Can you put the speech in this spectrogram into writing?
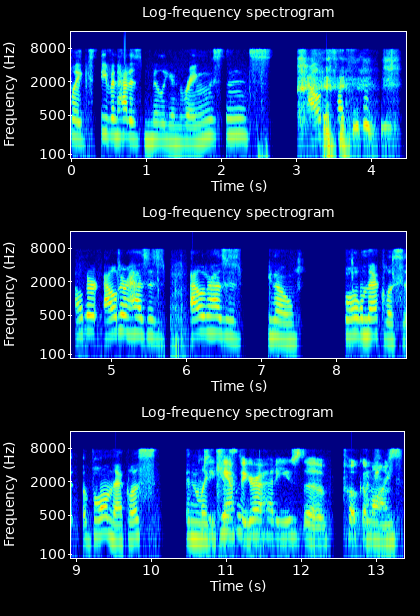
like Steven had his million rings, and Alder, had, Alder, Alder has his Alder has his you know ball necklace, a ball necklace, and like he he can't has, like- figure out how to use the Pokemon.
